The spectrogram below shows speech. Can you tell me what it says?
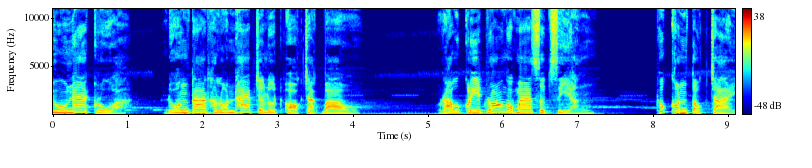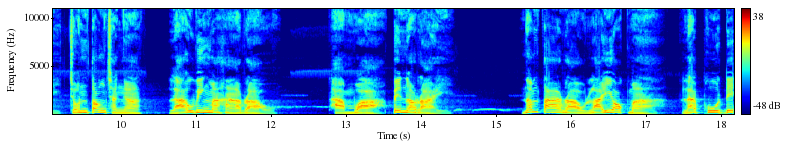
ดูน่ากลัว ดวงตาถลนแทบจะหลุดออกจากเบาเรากรีดร้องออกมาสุดเสียง ทุกคนตกใจจนต้องชะงักแล้ววิ่งมาหาเรา ถามว่าเป็นอะไร น้ำตาเราไหลออกมา และพูดได้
